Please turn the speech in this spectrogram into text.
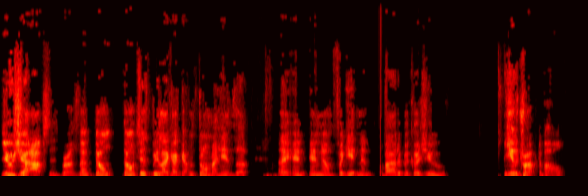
use your options, bro. Don't don't don't just be like I got, I'm throwing my hands up uh, and and I'm forgetting about it because you you dropped the ball,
